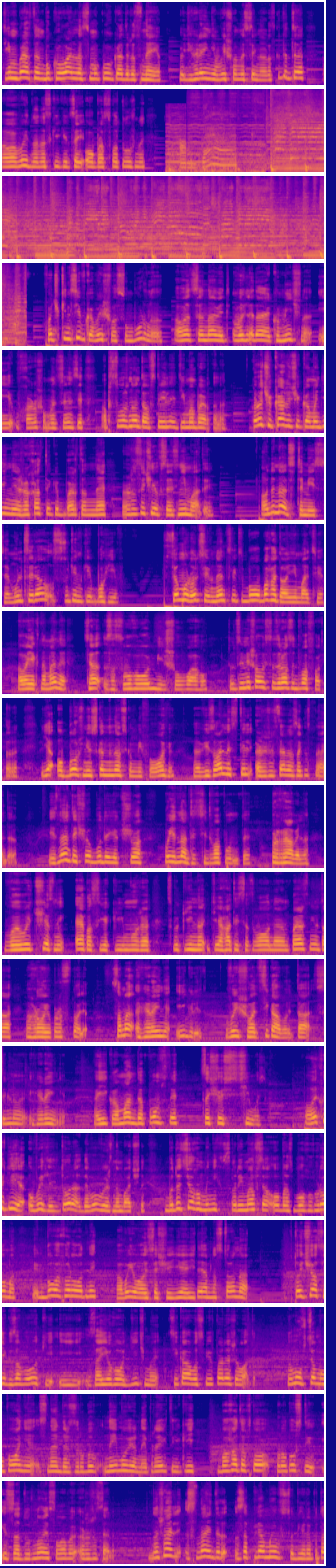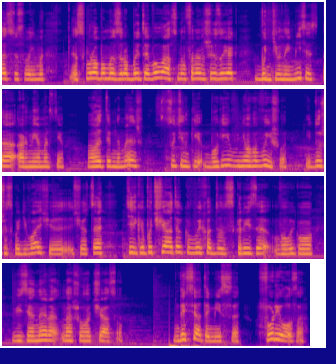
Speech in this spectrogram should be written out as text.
Тім Бертон буквально смакує кадр з нею, хоч героїня вийшла не сильно розкрита, але видно наскільки цей образ потужний. I'm back. Хоч кінцівка вийшла сумбурною, але це навіть виглядає комічно і в хорошому сенсі абсурдно та в стилі Тіма Бертона. Коротше кажучи, комедійні жахастики Бертон не розучився знімати. 11 місце. Мультсеріал Сутінки богів. В цьому році в Netflix було багато анімації, але як на мене, ця заслуговувала більшу увагу. Тут замішалися зразу два фактори. Я обожнюю скандинавську міфологію та візуальний стиль режисера Зака Снайдера. І знаєте, що буде, якщо поєднати ці два пункти? Правильно, величезний епос, який може спокійно тягатися з володарем перснів та грою престолів. Сама героїня Ігрід вийшла цікавою та сильною героїнею, а її команда помсти це щось з чимось. Але ходіє у вигляді Тора дивовижно бачити, бо до цього мені сприймався образ Бога Грома як благородний, а виявилося, що є і темна сторона. В той час, як за Волокі і за його дітьми цікаво співпереживати. Тому в цьому плані Снайдер зробив неймовірний проєкт, який багато хто пропустив із-за дурної слави режисера. На жаль, Снайдер заплямив собі репутацію своїми спробами зробити власну франшизу як Бунтівний місяць та Армія мерців, але тим не менш, сутінки богів в нього вийшли, і дуже сподіваюся, що, це тільки початок виходу з кризи великого візіонера нашого часу. Десяте місце Фуріоза.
